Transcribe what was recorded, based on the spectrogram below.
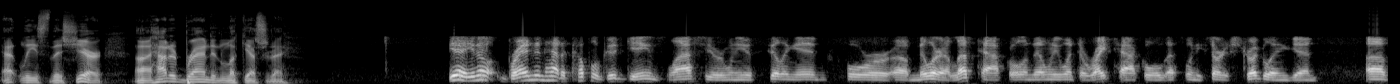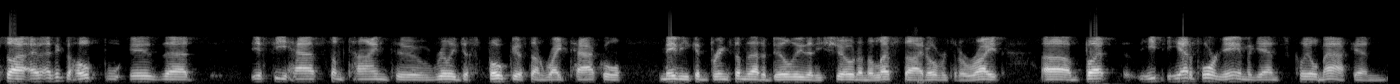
at least this year. How did brandon look yesterday? Yeah, you know, Brandon had a couple good games last year when he was filling in for uh, Miller at left tackle, and then when he went to right tackle, that's when he started struggling again. Uh, so I, I think the hope is that if he has some time to really just focus on right tackle, maybe he could bring some of that ability that he showed on the left side over to the right. Uh, but he he had a poor game against Khalil Mack, and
